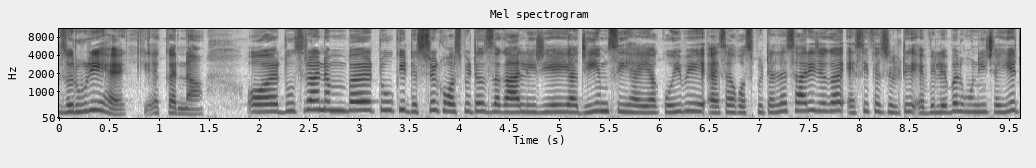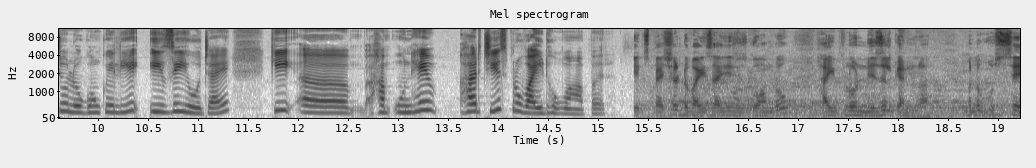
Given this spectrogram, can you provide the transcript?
ज़रूरी है करना। और दूसरा नंबर टू की डिस्ट्रिक्ट हॉस्पिटल्स लगा लीजिए या जीएमसी है या कोई भी ऐसा हॉस्पिटल है सारी जगह ऐसी फैसिलिटी अवेलेबल होनी चाहिए जो लोगों के लिए इजी हो जाए कि आ, हम उन्हें हर चीज़ प्रोवाइड हो वहाँ पर। एक स्पेशल डिवाइस आई है जिसको हम लोग हाई फ्लो नेजल कैनुला मतलब उससे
